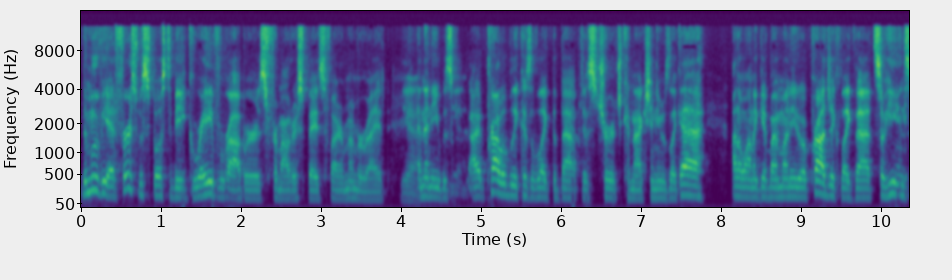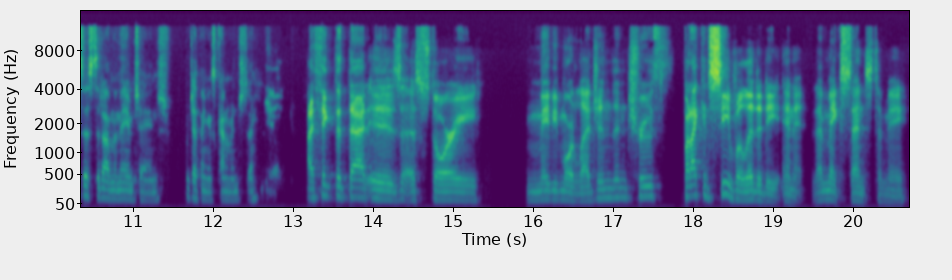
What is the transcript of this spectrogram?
the movie at first was supposed to be Grave Robbers from Outer Space, if I remember right. Yeah. And then he was yeah. I, probably because of like the Baptist church connection, he was like, ah, I don't want to give my money to a project like that. So he insisted on the name change, which I think is kind of interesting. Yeah. I think that that is a story, maybe more legend than truth, but I can see validity in it. That makes sense to me.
